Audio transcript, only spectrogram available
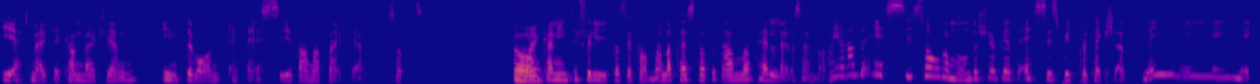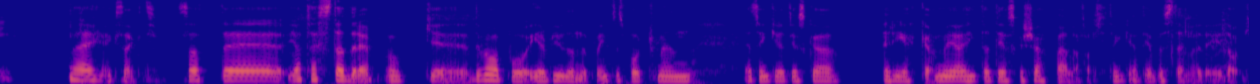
i ett märke kan verkligen inte vara ett S i ett annat märke. Så att Ja, man kan inte förlita sig på att man har testat ett annat heller och sen bara “men jag hade S i Salomon, då köper jag ett S i Sweet Protection”. Nej, nej, nej, nej. nej exakt. Så att eh, jag testade det och eh, det var på erbjudande på Inte Sport men jag tänker att jag ska reka. Men jag har hittat det jag ska köpa i alla fall så tänker jag att jag beställer det idag.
